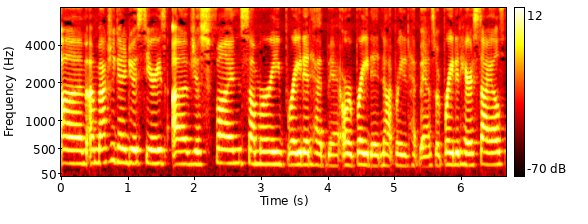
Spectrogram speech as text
um, I'm actually going to do a series of just fun, summery braided headband, or braided, not braided headbands, but braided hairstyles.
